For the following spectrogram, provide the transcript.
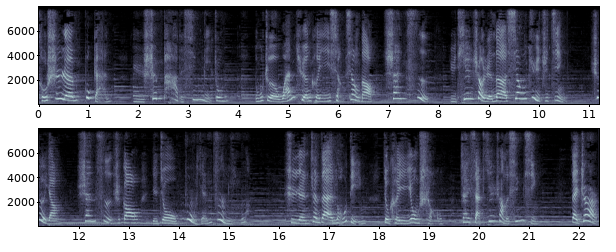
从诗人不敢与生怕的心理中，读者完全可以想象到山寺与天上人的相距之近，这样山寺之高也就不言自明了。诗人站在楼顶，就可以用手摘下天上的星星。在这儿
